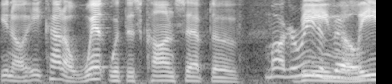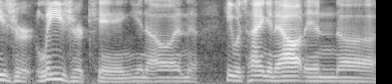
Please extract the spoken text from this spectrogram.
you know, he kind of went with this concept of Margaritaville. being the leisure leisure king, you know, and he was hanging out in uh,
